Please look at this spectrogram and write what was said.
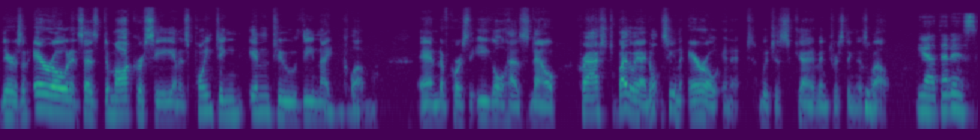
there's an arrow and it says democracy and it's pointing into the nightclub. And of course the eagle has now crashed. By the way, I don't see an arrow in it, which is kind of interesting as Hmm. well. Yeah, that is.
